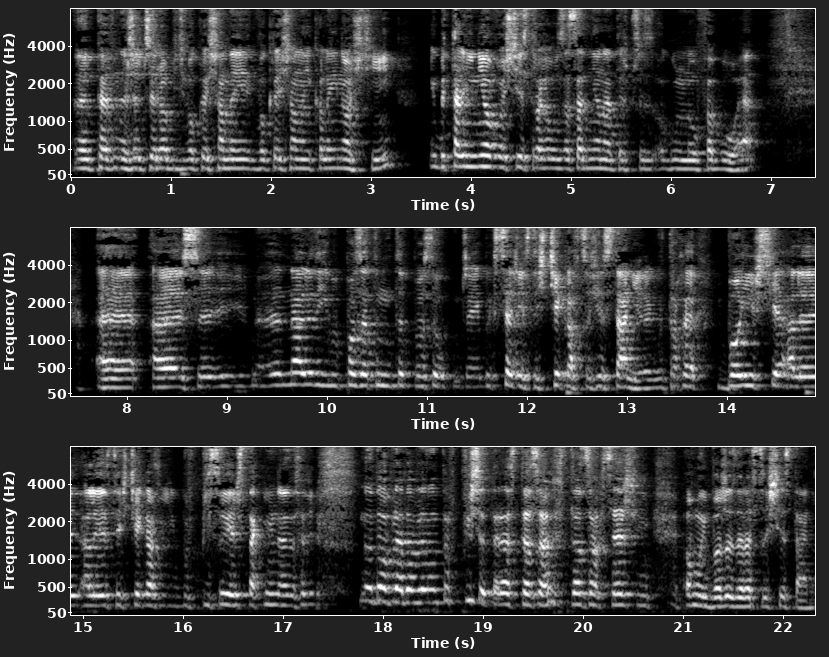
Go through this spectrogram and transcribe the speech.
e, pewne rzeczy robić w określonej, w określonej kolejności. Jakby ta liniowość jest trochę uzasadniona też przez ogólną fabułę. E, ale, no ale jakby poza tym to po prostu, że jakby chcesz, jesteś ciekaw, co się stanie. Jakby trochę boisz się, ale, ale jesteś ciekaw i jakby wpisujesz takim na zasadzie, no dobra, dobra, no to wpiszę teraz to, co, to, co chcesz i o mój Boże, zaraz coś się stanie.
